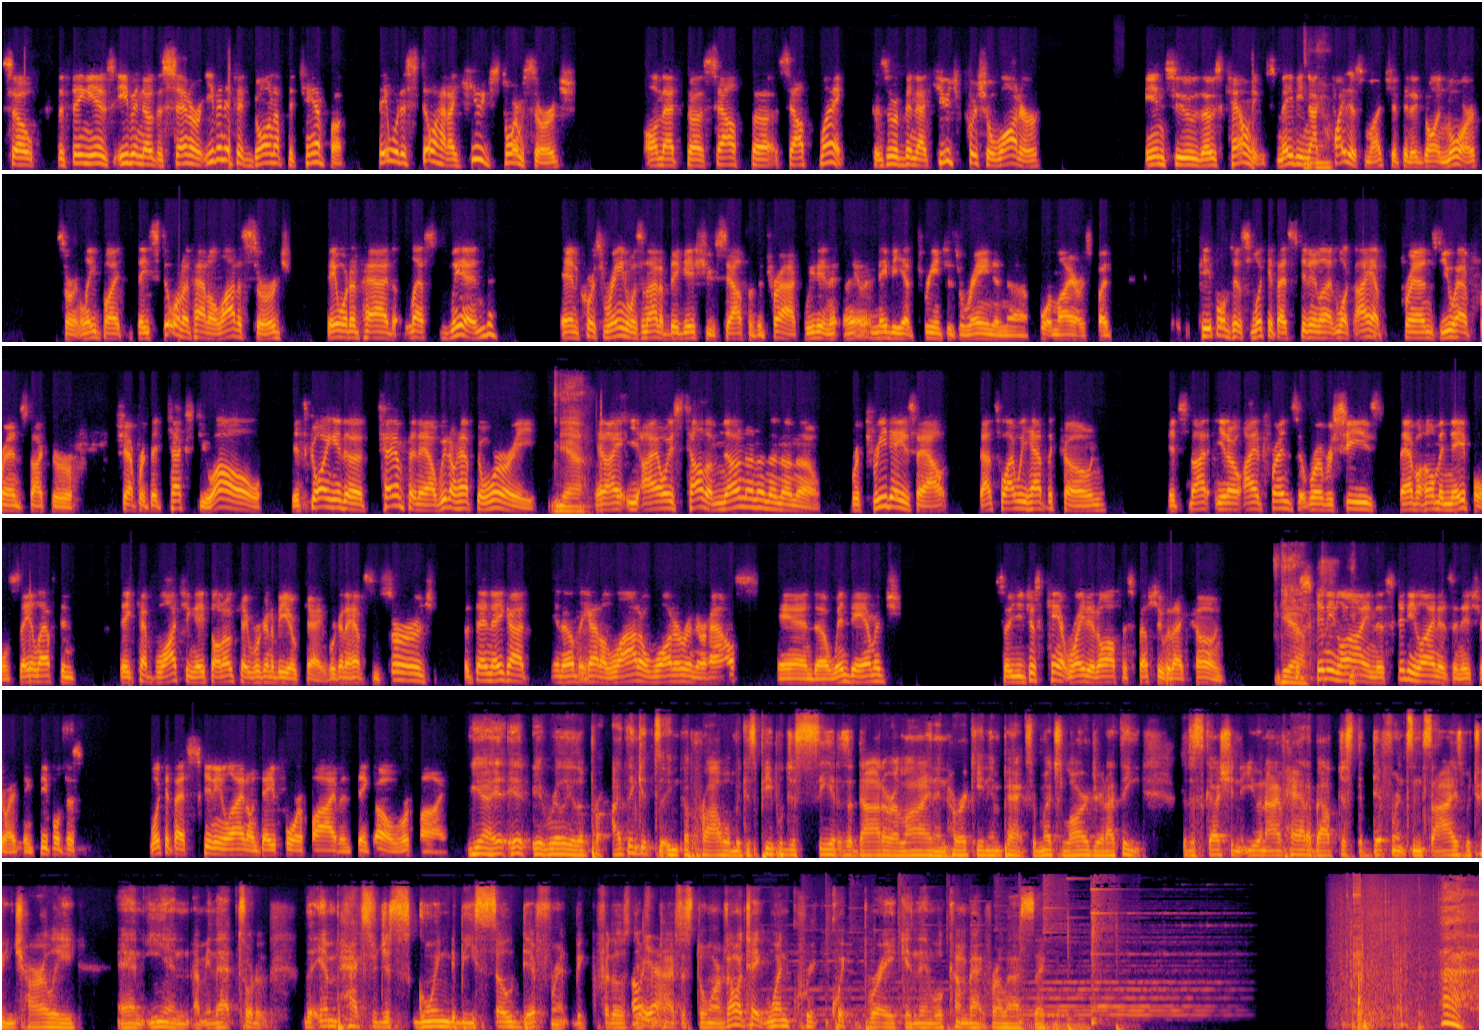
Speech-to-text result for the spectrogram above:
So the thing is, even though the center, even if it had gone up to Tampa, they would have still had a huge storm surge on that uh, south uh, south flank because there would have been that huge push of water into those counties. Maybe not yeah. quite as much if it had gone north, certainly, but they still would have had a lot of surge. They would have had less wind. And of course, rain was not a big issue south of the track. We didn't, uh, maybe had three inches of rain in uh, Fort Myers, but people just look at that skinny line. Look, I have friends, you have friends, Dr. Shepard, that text you, oh, it's going into Tampa now. We don't have to worry. Yeah. And I, I always tell them, no, no, no, no, no, no. We're three days out. That's why we have the cone. It's not, you know, I had friends that were overseas. They have a home in Naples. They left and they kept watching. They thought, okay, we're going to be okay. We're going to have some surge. But then they got, you know, they got a lot of water in their house and uh, wind damage. So you just can't write it off, especially with that cone. Yeah. The skinny line, the skinny line is an issue. I think people just look at that skinny line on day four or five and think, oh, we're fine. Yeah, it, it, it really is a pro- I think it's a problem because people just see it as a dot or a line and hurricane impacts are much larger. And I think the discussion that you and I have had about just the difference in size between Charley and Ian, I mean, that sort of the impacts are just going to be so different for those different oh, yeah. types of storms. I want to take one quick quick break and then we'll come back for our last segment.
